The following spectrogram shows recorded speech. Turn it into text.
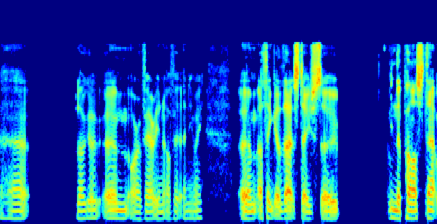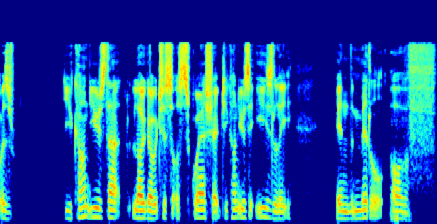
uh, logo, um, or a variant of it anyway. Um, I think at that stage, so in the past, that was you can't use that logo, which is sort of square shaped. You can't use it easily in the middle mm-hmm. of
